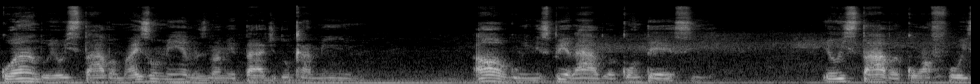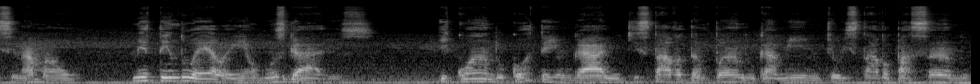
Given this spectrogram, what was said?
Quando eu estava mais ou menos na metade do caminho, algo inesperado acontece. Eu estava com a foice na mão, metendo ela em alguns galhos. E quando cortei um galho que estava tampando o caminho que eu estava passando,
